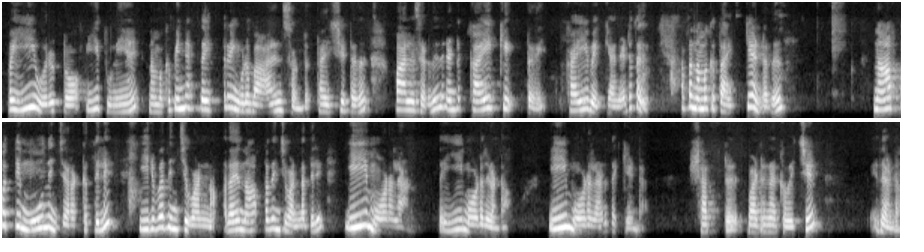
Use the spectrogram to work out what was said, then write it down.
അപ്പൊ ഈ ഒരു ടോ ഈ തുണിയെ നമുക്ക് പിന്നെ ഇത്രയും കൂടെ ബാലൻസ് ഉണ്ട്. തയ്ച്ചിട്ടത് ബാലൻസ് ഇടുന്നത് രണ്ട് കൈക്ക് തികയും. കൈ വയ്ക്കാനായിട്ട് തരും. അപ്പൊ നമുക്ക് തയ്ക്കേണ്ടത് നാൽപ്പത്തി മൂന്ന് ഇഞ്ച് ഇറക്കത്തിൽ ഇരുപതിഞ്ച് വണ്ണം അതായത് നാൽപ്പതിഞ്ച് വണ്ണത്തിൽ ഈ മോഡലാണ്. ഈ മോഡൽ കണ്ടോ? ഈ മോഡലാണ് തയ്ക്കേണ്ടത് ഷർട്ട് ബട്ടണൊക്കെ വെച്ച് ഇത് കണ്ടോ?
